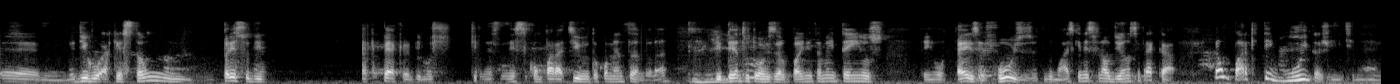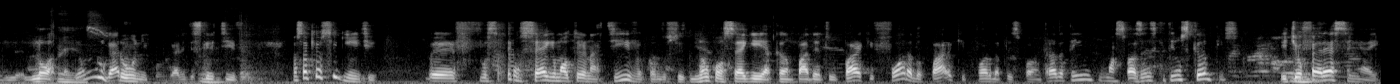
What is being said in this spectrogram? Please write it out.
é, eu digo, a questão preço de backpacker, de mochila, nesse, nesse comparativo eu estou comentando, né? Que dentro do Torres del Paine também tem os tem hotéis, refúgios e tudo mais, que nesse final de ano sempre é caro. É um parque que tem muita gente, né? Lota, É é, um lugar único, um lugar indescritível. Mas só que é o seguinte, é, você consegue uma alternativa quando você não consegue acampar dentro do parque, fora do parque, fora da principal entrada, tem umas fazendas que tem os campos e te oferecem aí.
